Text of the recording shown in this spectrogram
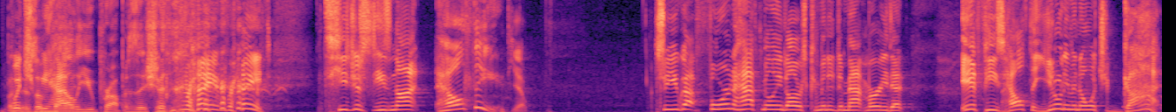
But which we have. value proposition. Right, right. he just he's not healthy. yep. So you got four and a half million dollars committed to Matt Murray. That if he's healthy, you don't even know what you got.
